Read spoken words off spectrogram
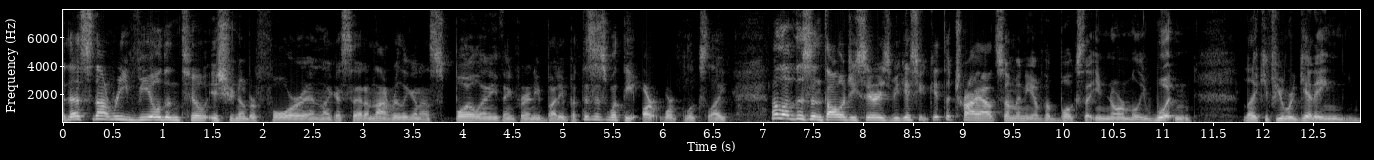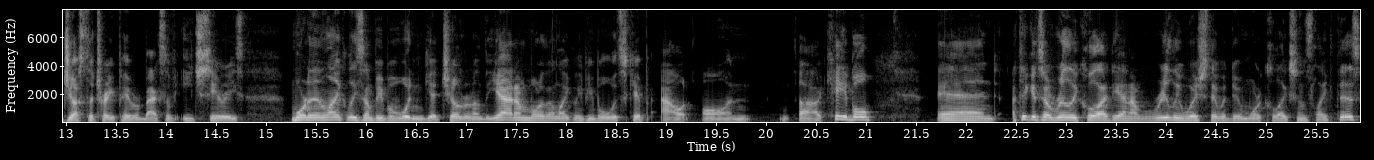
But that's not revealed until issue number four. And like I said, I'm not really going to spoil anything for anybody, but this is what the artwork looks like. I love this anthology series because you get to try out so many of the books that you normally wouldn't. Like if you were getting just the trade paperbacks of each series, more than likely some people wouldn't get Children of the Atom. More than likely people would skip out on uh, Cable. And I think it's a really cool idea, and I really wish they would do more collections like this.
